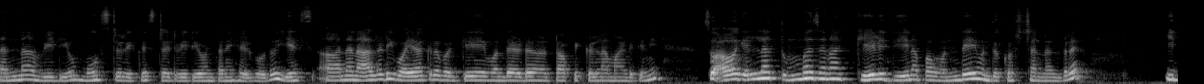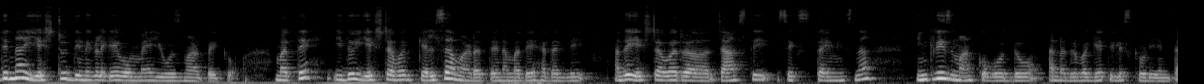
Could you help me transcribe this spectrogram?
ನನ್ನ ವಿಡಿಯೋ ಮೋಸ್ಟ್ ರಿಕ್ವೆಸ್ಟೆಡ್ ವಿಡಿಯೋ ಅಂತಲೇ ಹೇಳ್ಬೋದು. ಎಸ್ ನಾನು ಆಲ್ರೆಡಿ ವಯಾಗ್ರ ಬಗ್ಗೆ ಒಂದೆರಡು ಟಾಪಿಕ್ಗಳನ್ನ ಮಾಡಿದ್ದೀನಿ. ಸೊ ಅವಾಗೆಲ್ಲ ತುಂಬ ಜನ ಕೇಳಿದ್ದು, ಏನಪ್ಪ ಒಂದೇ ಒಂದು ಕ್ವಶನ್ ಅಂದರೆ, ಇದನ್ನು ಎಷ್ಟು ದಿನಗಳಿಗೆ ಒಮ್ಮೆ ಯೂಸ್ ಮಾಡಬೇಕು? ಮತ್ತು, ಇದು ಎಷ್ಟು ಅವರ್ ಕೆಲಸ ಮಾಡುತ್ತೆ ನಮ್ಮ ದೇಹದಲ್ಲಿ? ಅಂದರೆ, ಎಷ್ಟು ಅವರ್ ಜಾಸ್ತಿ ಸೆಕ್ಸ್ ಟೈಮಿಂಗ್ಸ್ನ ಇನ್ಕ್ರೀಸ್ ಮಾಡ್ಕೋಬೋದು ಅನ್ನೋದ್ರ ಬಗ್ಗೆ ತಿಳಿಸ್ಕೊಡಿ ಅಂತ.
